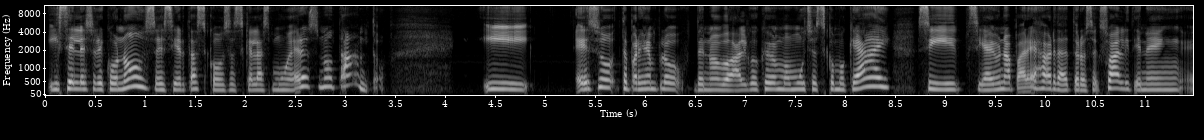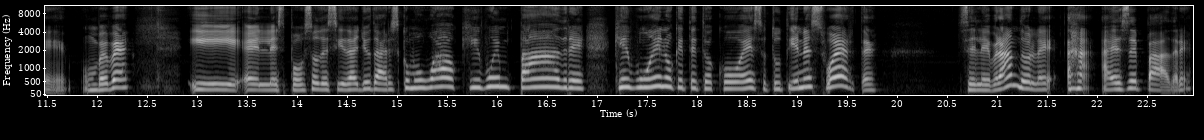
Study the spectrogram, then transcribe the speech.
y se les reconoce ciertas cosas que las mujeres no tanto. Y eso, por ejemplo, de nuevo, algo que vemos mucho es como que, hay, si, si hay una pareja, ¿verdad?, heterosexual y tienen eh, un bebé, y el esposo decide ayudar, es como, wow, qué buen padre, qué bueno que te tocó eso, tú tienes suerte. Celebrándole a ese padre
